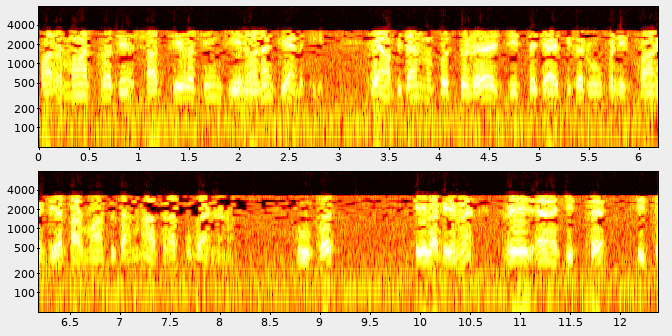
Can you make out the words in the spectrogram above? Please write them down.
පරමාර්ථ වශයෙන් සත්‍ය වශයෙන් කියනවා නම් කියන්න තියෙන්නේ. දැන් අපි දන්න පොත්වල චිත්තචෛතසික රූප නිර්මාණ කියලා පරමාර්ථ ධර්ම හතරක් උගන්වනවා. රූප ඒ වගේම චිත්ත චිත්ත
